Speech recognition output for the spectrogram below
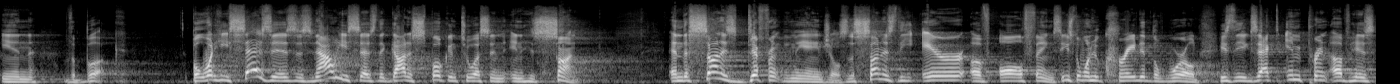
in the book. But what he says is, is now he says that God has spoken to us in, in his Son. And the Son is different than the angels. The Son is the heir of all things. He's the one who created the world. He's the exact imprint of his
